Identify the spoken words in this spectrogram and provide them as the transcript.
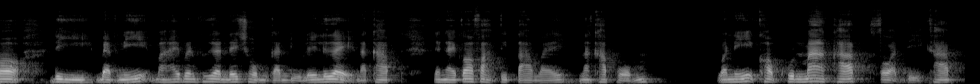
ก็ดีแบบนี้มาให้เพื่อนๆได้ชมกันอยู่เรื่อยๆนะครับ ยังไงก็ฝากติดตามไว้นะครับ ผม วันนี้ขอบคุณมากครับ สวัสดีครับ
